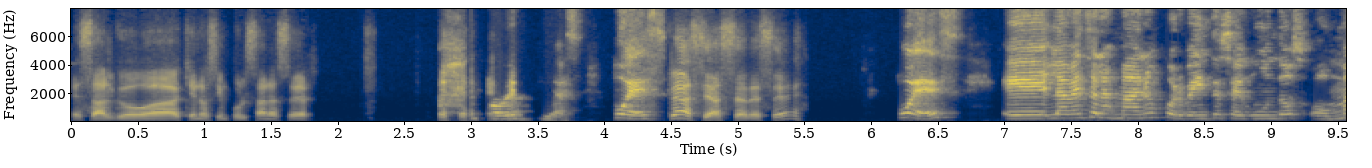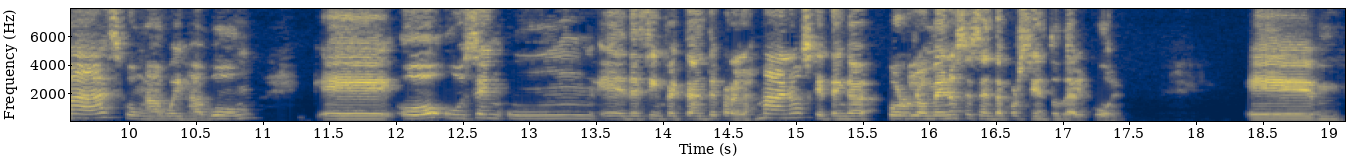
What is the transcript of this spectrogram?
Es algo uh, que nos impulsan a hacer. Pobres tías. Pues. Gracias, CDC. Pues, eh, lávense las manos por 20 segundos o más con agua y jabón. Eh, o usen un eh, desinfectante para las manos que tenga por lo menos 60% de alcohol. Eh,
